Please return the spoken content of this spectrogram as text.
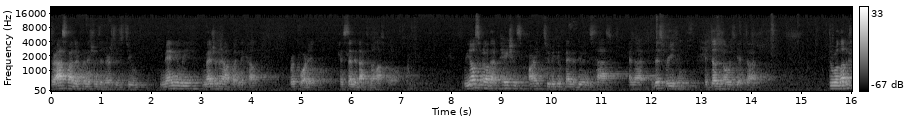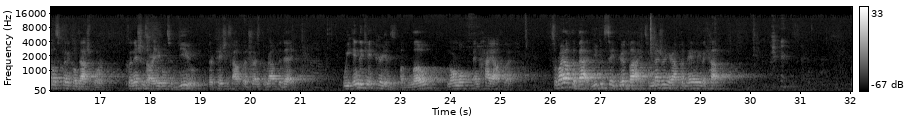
they're asked by their clinicians and nurses to manually measure their output in a cup, record it, and send it back to the hospital. We also know that patients aren't too big a fan of doing this task, and that for this reason, it doesn't always get done. Through 11 Health's clinical dashboard, clinicians are able to view their patients' output trends throughout the day. We indicate periods of low, normal, and high output. So right off the bat, you can say goodbye to measuring your output manually in a cup.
